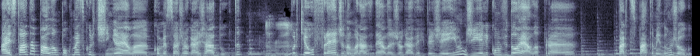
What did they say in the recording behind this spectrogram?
A história da Paula é um pouco mais curtinha. Ela começou a jogar já adulta, Uhum. porque o Fred, o namorado dela, jogava RPG e um dia ele convidou ela pra participar também de um jogo.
